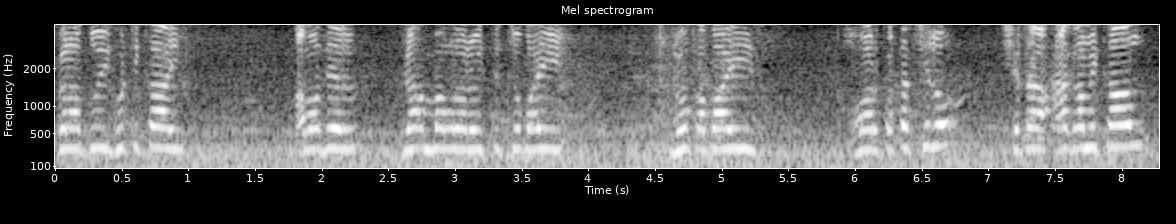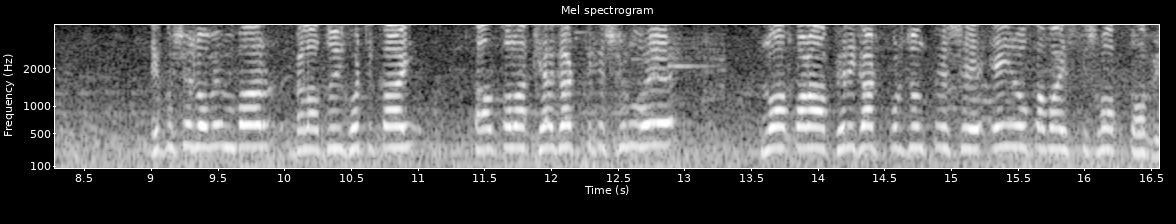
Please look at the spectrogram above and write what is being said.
বেলা দুই ঘটিকায় আমাদের গ্রাম বাংলার ঐতিহ্যবাহী নৌকা বাইস হওয়ার কথা ছিল। সেটা আগামীকাল একুশে নভেম্বর বেলা দুই ঘটিকায় তালতলা খেয়াঘাট থেকে শুরু হয়ে নোয়াপাড়া ফেরিঘাট পর্যন্ত এসে এই নৌকা বাইসটি সমাপ্ত হবে।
